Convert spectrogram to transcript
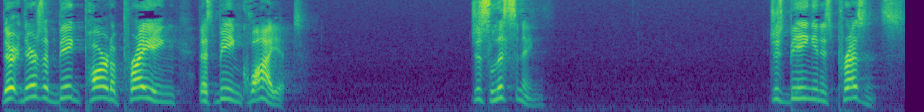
There, there's a big part of praying that's being quiet, just listening, just being in His presence.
